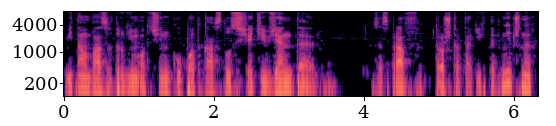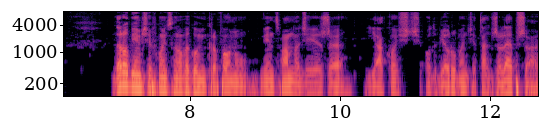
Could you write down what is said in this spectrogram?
Witam Was w drugim odcinku podcastu z sieci wzięte. Ze spraw troszkę takich technicznych dorobiłem się w końcu nowego mikrofonu, więc mam nadzieję, że jakość odbioru będzie także lepsza.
